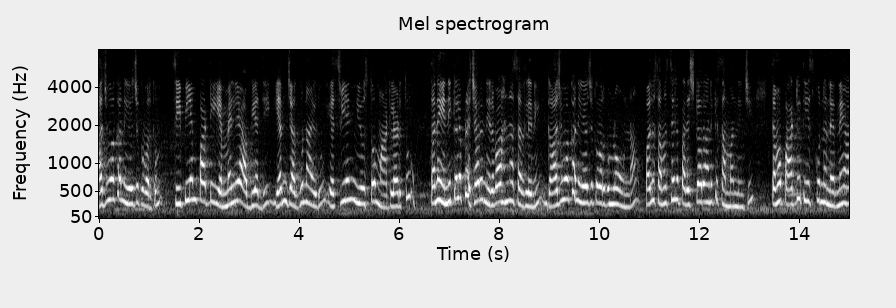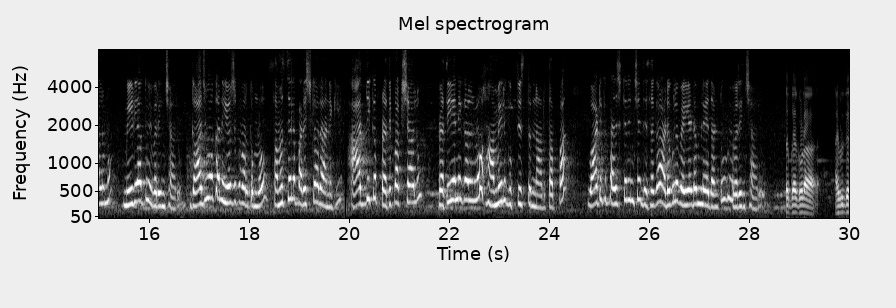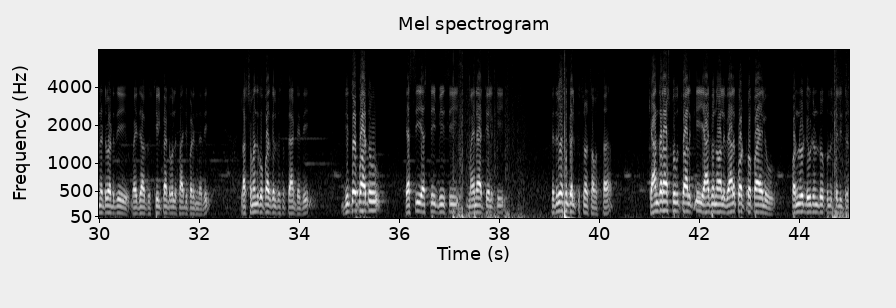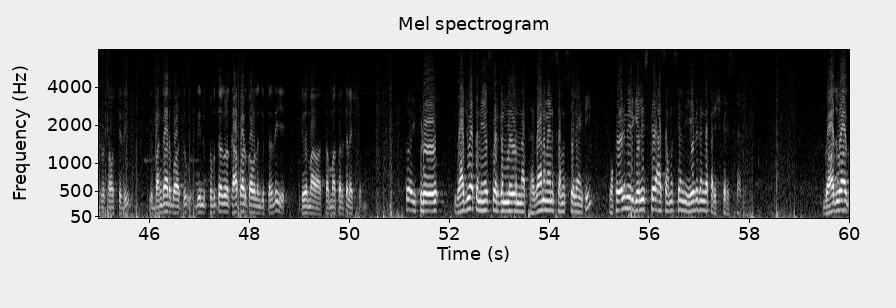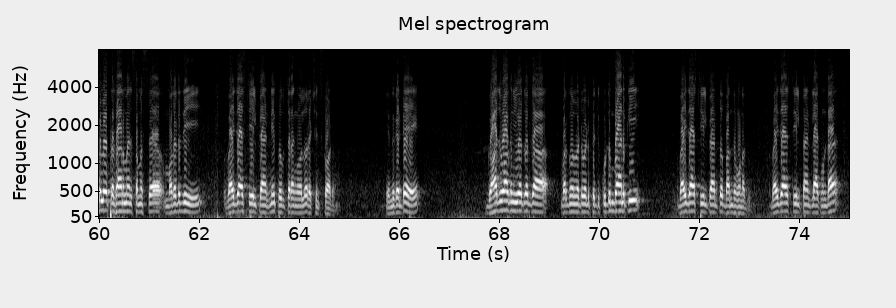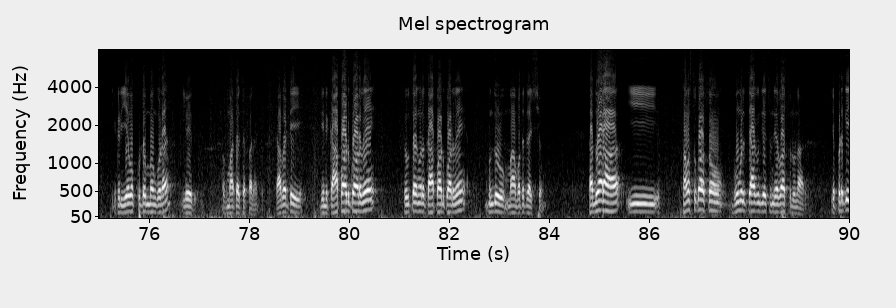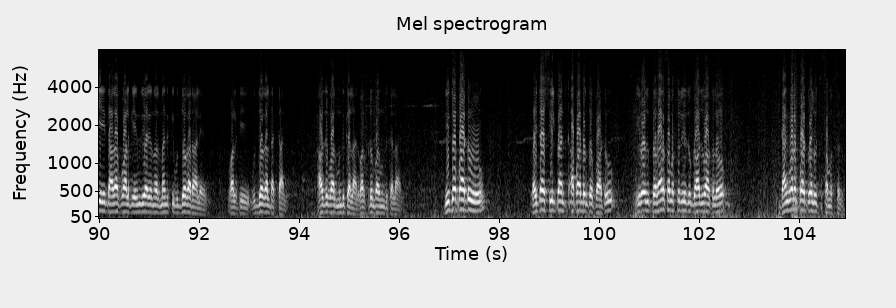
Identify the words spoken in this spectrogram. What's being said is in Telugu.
గాజువాక నియోజకవర్గం సిపిఎం పార్టీ ఎమ్మెల్యే అభ్యర్థి ఎం జగ్గునాయుడు ఎస్వీఎన్ న్యూస్తో మాట్లాడుతూ తన ఎన్నికల ప్రచార నిర్వహణ సరళిని గాజువాక నియోజకవర్గంలో ఉన్న పలు సమస్యల పరిష్కారానికి సంబంధించి తమ పార్టీ తీసుకున్న నిర్ణయాలను మీడియాకు వివరించారు. గాజువాక నియోజకవర్గంలో సమస్యల పరిష్కారానికి ఆర్థిక ప్రతిపక్షాలు ప్రతి ఎన్నికల్లో హామీలు గుప్తిస్తున్నారు తప్ప వాటికి పరిష్కరించే దిశగా అడుగులు వేయడం లేదంటూ వివరించారు. కూడా అభివృద్ధి అయినటువంటిది వైజాగ్ స్టీల్ ప్లాంట్ వల్ల సాధ్యపడింది అది. లక్ష మందికి ఉపాధి కల్పిస్తున్న ప్లాంట్ ఇది. దీంతోపాటు ఎస్సీ ఎస్టీ బీసీ మైనార్టీలకి రిజర్వేషన్ కల్పిస్తున్న సంస్థ. కేంద్ర రాష్ట్ర ప్రభుత్వాలకి యాభై నాలుగు వేల కోట్ల రూపాయలు పన్నులు డివిడెండ్ రూపంలో చెల్లించినటువంటి సంస్థ ఇది. ఇది బంగారు బాతు. దీన్ని ప్రభుత్వం కాపాడుకోవాలని చెప్పినది ఇది మా తమ తొలక లక్ష్యం. సో ఇప్పుడు గాజువాక నియోజకవర్గంలో ఉన్న ప్రధానమైన సమస్యలు ఏంటి? ఒకవేళ మీరు గెలిస్తే ఆ సమస్యలను ఏ విధంగా పరిష్కరిస్తారు? గాజువాకలో ప్రధానమైన సమస్య మొదటిది వైజాగ్ స్టీల్ ప్లాంట్ని ప్రభుత్వ రంగంలో రక్షించుకోవడం. ఎందుకంటే గాజువాక నియోజకవర్గ వర్గంలో ఉన్నటువంటి ప్రతి కుటుంబానికి వైజాగ్ స్టీల్ ప్లాంట్తో బంధం ఉన్నది. వైజాగ్ స్టీల్ ప్లాంట్ లేకుండా ఇక్కడ ఏ ఒక్క కుటుంబం కూడా లేదు. ఒక మాటలో చెప్పాలంటే. కాబట్టి దీన్ని కాపాడుకోవడమే ప్రభుత్వ రంగంలో కాపాడుకోవడమే ముందు మా మొదటి లక్ష్యం. తద్వారా ఈ సంస్థ కోసం భూములు త్యాగం చేస్తున్న నిర్వాసులు ఉన్నారు. ఇప్పటికీ దాదాపు వాళ్ళకి ఎనిమిది వేల వందల మందికి ఉద్యోగాలు రాలేదు. వాళ్ళకి ఉద్యోగాలు దక్కాలి. అవతకి వాళ్ళు ముందుకెళ్ళాలి. వాళ్ళ కుటుంబాలు ముందుకెళ్ళాలి. దీంతోపాటు వైజాగ్ స్టీల్ ప్లాంట్ కాపాడడంతో పాటు ఈరోజు ప్రధాన సమస్యలు ఇది గాజువాకలో గంగవరం పోర్టు వల్ల వచ్చే సమస్యలు.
